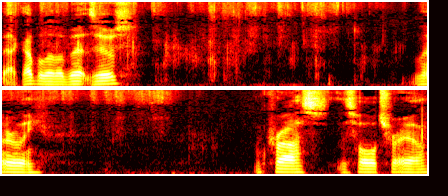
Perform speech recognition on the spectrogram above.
Back up a little bit, Zeus. Literally across this whole trail.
